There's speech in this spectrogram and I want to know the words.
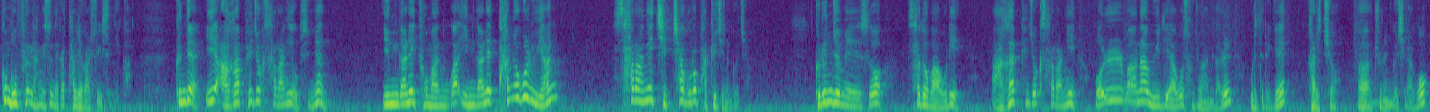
그 목표를 향해서 내가 달려갈 수 있으니까. 근데 이 아가페적 사랑이 없으면 인간의 교만과 인간의 탐욕을 위한 사랑의 집착으로 바뀌어지는 거죠. 그런 점에서 사도 바울이 아가페적 사랑이 얼마나 위대하고 소중한가를 우리들에게 가르쳐 어, 주는 것이라고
